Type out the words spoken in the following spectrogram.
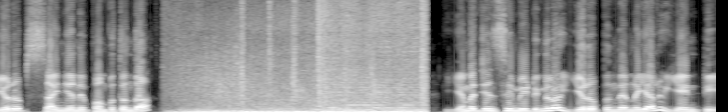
యూరోప్ సైన్యాన్ని పంపుతుందా? ఎమర్జెన్సీ మీటింగులో యూరోప్ నిర్ణయాలు ఏంటి?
